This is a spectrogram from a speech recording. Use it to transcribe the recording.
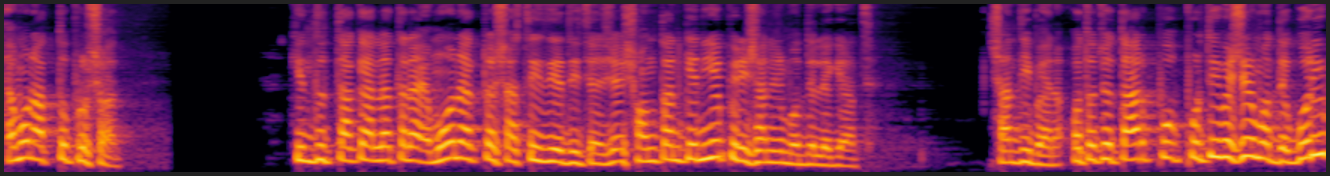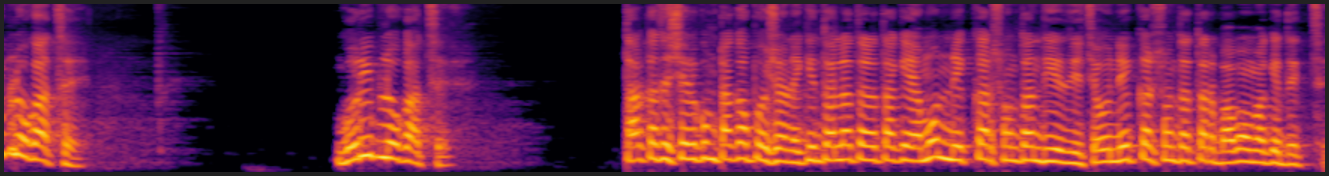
এমন আত্মপ্রসাদ। কিন্তু তাকে আল্লাহ তালা এমন একটা শাস্তি দিয়ে দিচ্ছে সে সন্তানকে নিয়ে পেরেশানির মধ্যে লেগে আছে। শান্তি পায় না। অথচ তার প্রতিবেশীর মধ্যে গরিব লোক আছে। গরিব লোক আছে। তার কাছে সেরকম টাকা পয়সা নেই, কিন্তু আল্লাহ তালা তাকে এমন নেককার সন্তান দিয়ে দিয়েছে, ওই নেককার সন্তান তার বাবা মাকে দেখছে,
